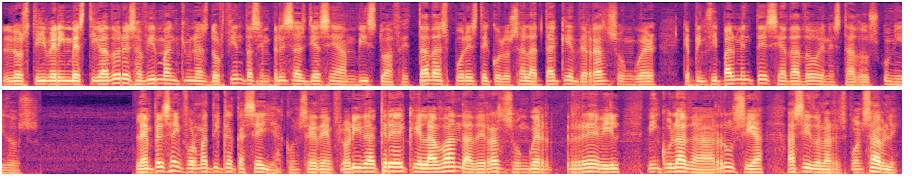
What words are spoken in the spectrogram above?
Los ciberinvestigadores afirman que unas 200 empresas ya se han visto afectadas por este colosal ataque de ransomware que principalmente se ha dado en Estados Unidos. La empresa informática Casella, con sede en Florida, cree que la banda de ransomware Revil, vinculada a Rusia, ha sido la responsable.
